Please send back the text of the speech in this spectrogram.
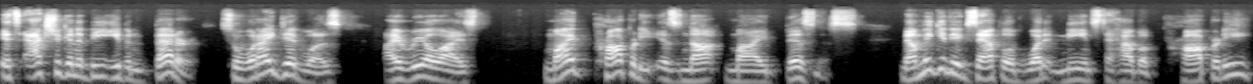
it's actually going to be even better. So what I did was I realized my property is not my business. Now, let me give you an example of what it means to have a property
